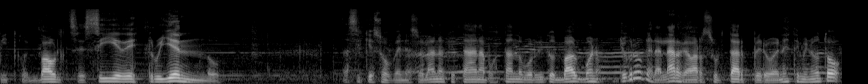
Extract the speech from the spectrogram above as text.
Bitcoin Vault se sigue destruyendo. Así que esos venezolanos que estaban apostando por Bitcoin Vault, bueno, yo creo que a la larga va a resultar, pero en este minuto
